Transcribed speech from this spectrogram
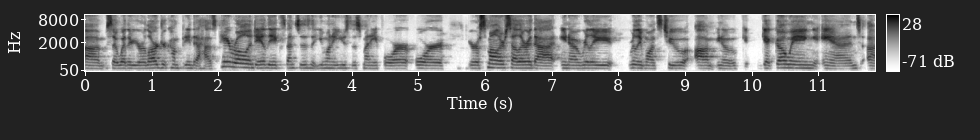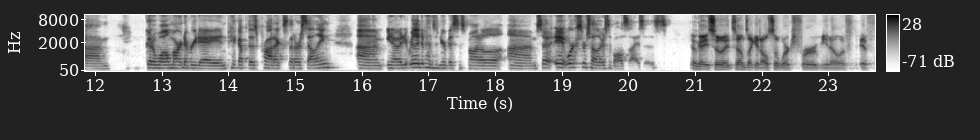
um, so whether you're a larger company that has payroll and daily expenses that you want to use this money for, or you're a smaller seller that you know really really wants to um, you know get going and um, go to Walmart every day and pick up those products that are selling. Um, you know, it really depends on your business model. Um, so it works for sellers of all sizes. Okay, so it sounds like it also works for you know if if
